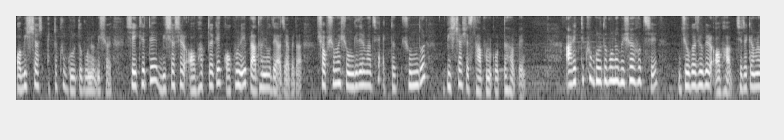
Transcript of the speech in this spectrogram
অবিশ্বাস একটা খুব গুরুত্বপূর্ণ বিষয়। সেই ক্ষেত্রে বিশ্বাসের অভাবটাকে কখনোই প্রাধান্য দেওয়া যাবে না। সবসময় সঙ্গীদের মাঝে একটা সুন্দর বিশ্বাস স্থাপন করতে হবে। আরেকটি খুব গুরুত্বপূর্ণ বিষয় হচ্ছে যোগাযোগের অভাব, যেটাকে আমরা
